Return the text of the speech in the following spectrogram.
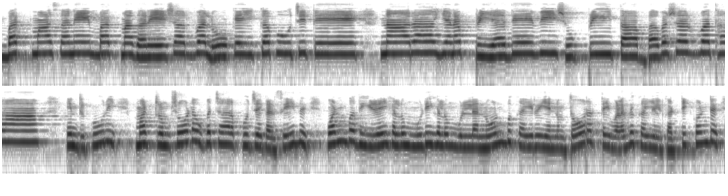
பத்மாசனே பத்மகரே சர்வலோகைகபூஜிதே நாராயண பிரிய தேவி சுப்ரீதா பவ சர்வதா என்று கூறி மற்றும் சோட உபச்சார பூஜைகள் செய்து ஒன்பது இழைகளும் முடிகளும் உள்ள நோன்பு கயிறு என்னும் தோரத்தை வலது கையில் கட்டிக்கொண்டு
